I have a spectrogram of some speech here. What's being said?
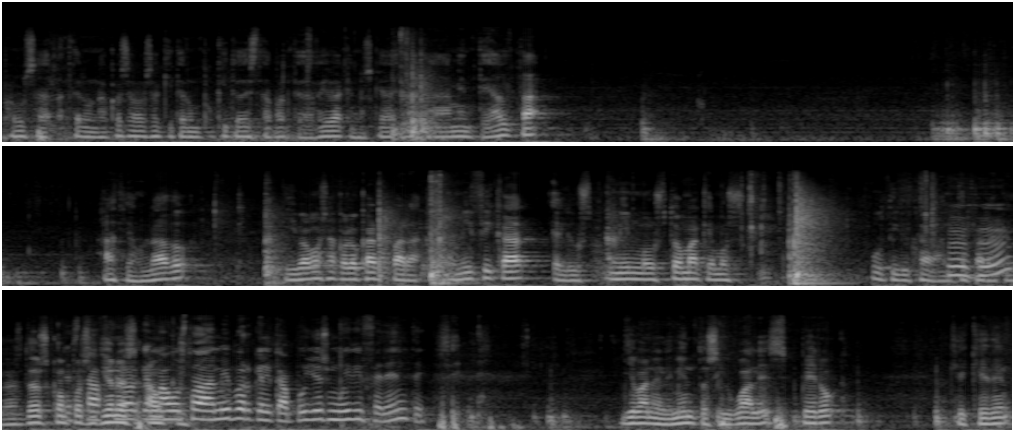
Vamos a hacer una cosa, vamos a quitar un poquito de esta parte de arriba que nos queda extremadamente alta. Hacia un lado. Y vamos a colocar para unificar el mismo eustoma que hemos utilizado antes, para que las dos composiciones Esta flor que me ha gustado a mí porque el capullo es muy diferente. llevan elementos iguales, pero que queden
